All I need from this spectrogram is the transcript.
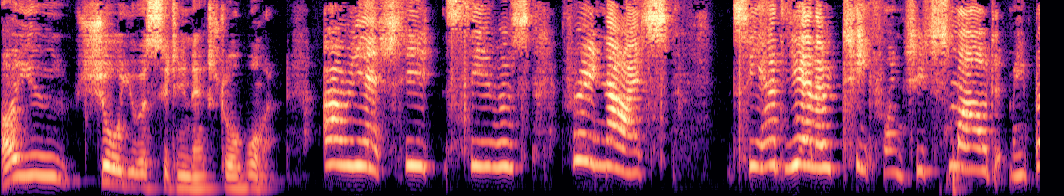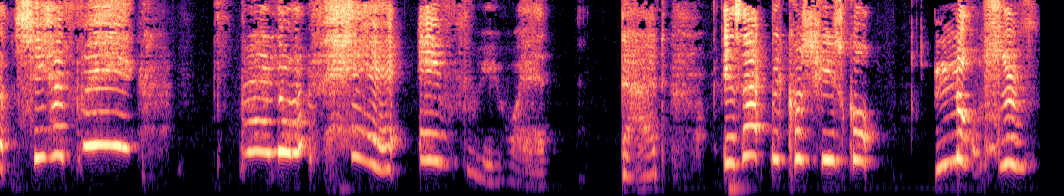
Are you sure you were sitting next to a woman? Oh yes, she she was very nice. She had yellow teeth when she smiled at me, but she had very, very lot of hair everywhere. Dad, is that because she's got lots of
